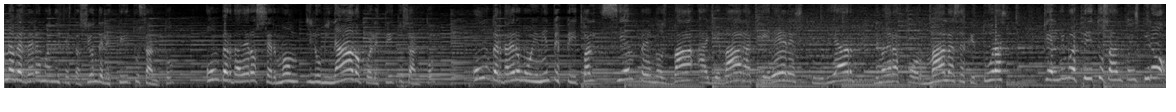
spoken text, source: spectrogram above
una verdadera manifestación del Espíritu Santo, un verdadero sermón iluminado por el Espíritu Santo, un verdadero movimiento espiritual siempre nos va a llevar a querer estudiar de manera formal las escrituras que el mismo Espíritu Santo inspiró.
